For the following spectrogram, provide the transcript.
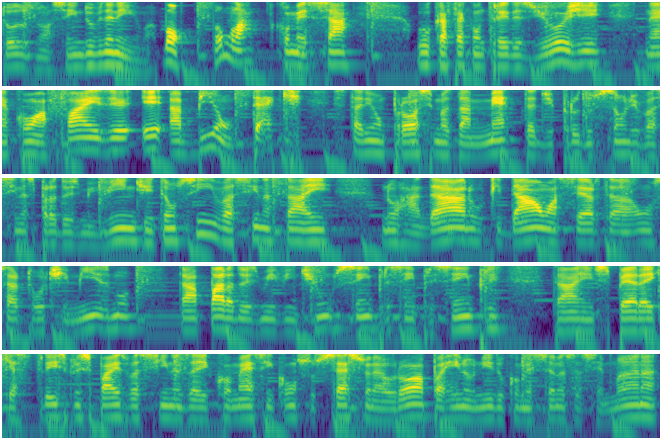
Todos nós, sem dúvida nenhuma. Bom, vamos lá começar o Café com Traders de hoje, né? Com a Pfizer e a BioNTech estariam próximas da meta de produção de vacinas para 2020. Então, sim, vacinas está aí no radar, o que dá uma certa, um certo otimismo tá? para 2021, sempre, sempre, sempre. Tá? A gente espera aí que as três principais vacinas aí comecem com sucesso na Europa, Reino Unido começando essa semana,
